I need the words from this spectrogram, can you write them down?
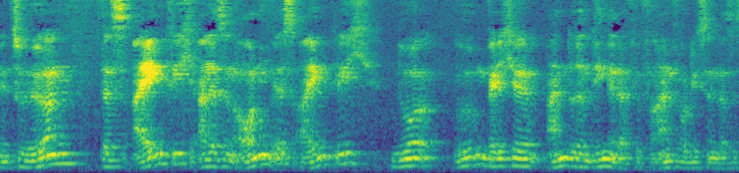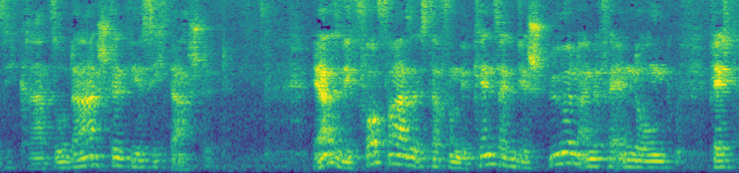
wenn zu hören, dass eigentlich alles in Ordnung ist, eigentlich nur irgendwelche anderen Dinge dafür verantwortlich sind, dass es sich gerade so darstellt, wie es sich darstellt. Ja, also die Vorphase ist davon gekennzeichnet, wir spüren eine Veränderung. Vielleicht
